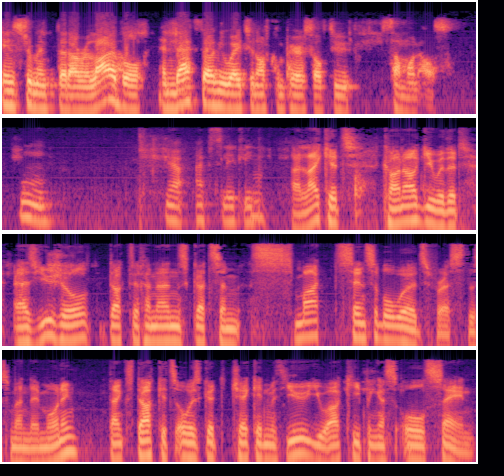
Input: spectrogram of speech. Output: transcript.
instruments that are reliable, and that's the only way to not compare yourself to someone else. Hmm. Yeah, absolutely. I like it. Can't argue with it. As usual, Dr. Hanan's got some smart, sensible words for us this Monday morning. Thanks, Doc. It's always good to check in with you. You are keeping us all sane,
